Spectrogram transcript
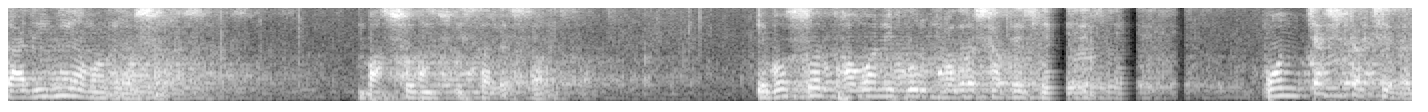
কারিমিয়া মাদ্রাসা বাৎসরিক ইসালের সব এবছর ভবানীপুর মাদ্রাসা থেকে পঞ্চাশটা ছেলে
